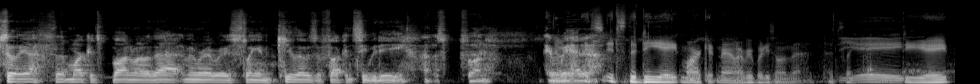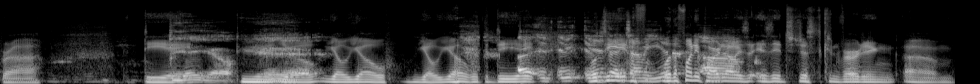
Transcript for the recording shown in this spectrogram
So yeah, so that market's bottom out of that. I remember everybody was slinging kilos of fucking CBD. That was fun. Everybody had It's, a it's the D8 market now. Everybody's on that. That's like D8. D8, brah. The D8. yo. Yo, yo, yo, yo, yo, with the D8. Uh, it- it- it well, is that D8 time of year. well, the funny part though Uh, is, is it's just converting um,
